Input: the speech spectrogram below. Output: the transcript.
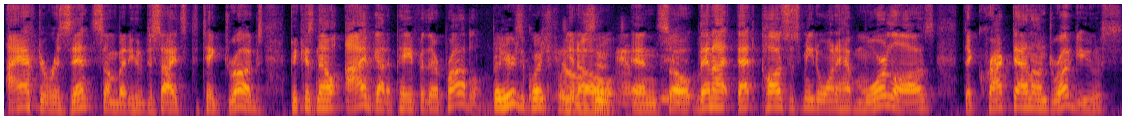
I have to resent somebody who decides to take drugs because now I've got to pay for their problem. But here's a question for you. You know, so, and so then I, that causes me to want to have more laws that crack down on drug use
